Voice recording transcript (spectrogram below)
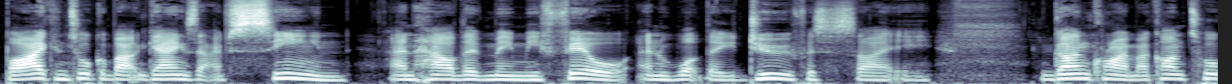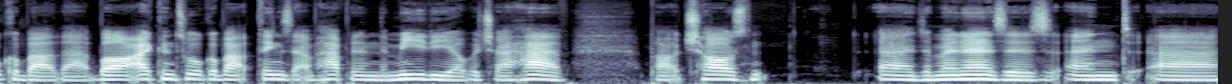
but I can talk about gangs that I've seen and how they've made me feel and what they do for society gun crime. I can't talk about that, but I can talk about things that have happened in the media, which I have, about Charles uh, de Menezes and uh,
